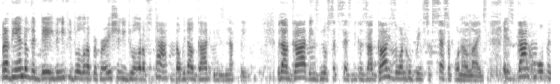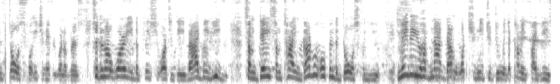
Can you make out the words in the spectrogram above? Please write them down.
But at the end of the day, even if you do a lot of preparation, you do a lot of stuff, but without God, it is nothing. Without God, there is no success because our God is the one who brings success upon our lives. It is God who opens doors for each and every one of us. So do not worry the place you are today. But I believe someday, sometime, God will open the doors for you. Maybe you have not done what you need to do in the coming five years.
